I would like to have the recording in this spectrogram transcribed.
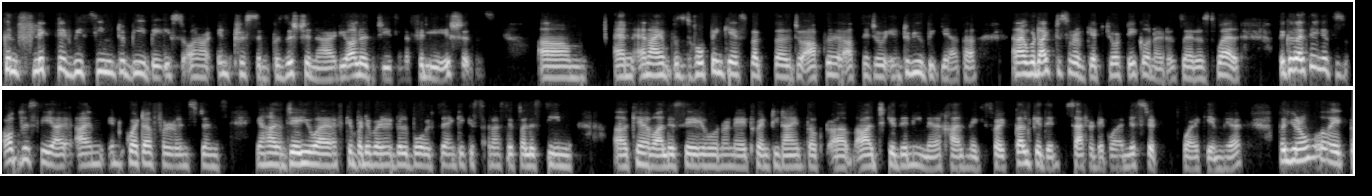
conflicted we seem to be based on our interests and position, our ideologies and affiliations. Um, and and and I I I I I was hoping کہ کہ اس وقت جو جو آپ آپ نے نے نے انٹرویو بھی کیا تھا would like to get your take on well because think it's obviously um in for instance یہاں جے یو ایف کے کے کے بڑے بڑے بل بورڈس ہیں کس طرح سے سے فلسطین حوالے انہوں نائنتھ آج دن ہی میرے خیال میں سوری کل کے دن سیٹرڈے کو I it for came here but you know ایک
